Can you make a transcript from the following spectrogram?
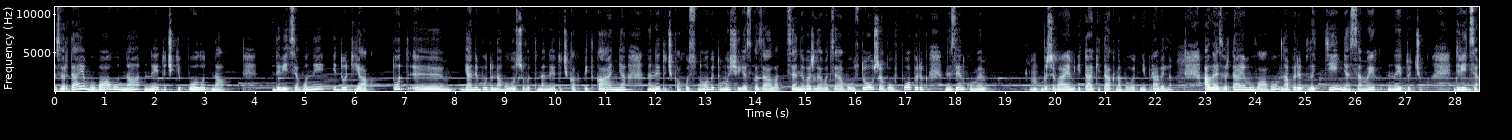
Звертаємо увагу на ниточки полотна. Дивіться, вони йдуть як? Тут е, я не буду наголошувати на ниточках підкання, на ниточках основи, тому що я сказала, це не важливо, це або вздовж, або впоперек. Низинку ми вишиваємо і так, і так на полотні, правильно? Але звертаємо увагу на переплетіння самих ниточок. Дивіться,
